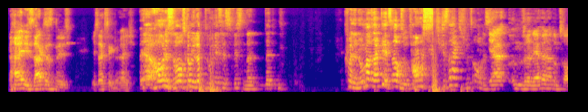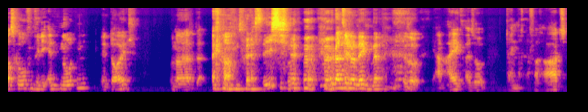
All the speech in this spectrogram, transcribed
Nein, ich sag's es nicht. Ich sag's dir gleich. Ja, hau das raus, komm, die Leute wollen jetzt, jetzt wissen. Dann, dann... Guck mal, der Nummer sagt jetzt auch so, warum hast du das nicht gesagt? Ich will's auch wissen. Ja, unsere Lehrerin hat uns rausgerufen für die Endnoten in Deutsch. Und dann hat, kam zuerst ich. du kannst dir schon denken, ne? Also, ja, Mike, also dein Referat,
